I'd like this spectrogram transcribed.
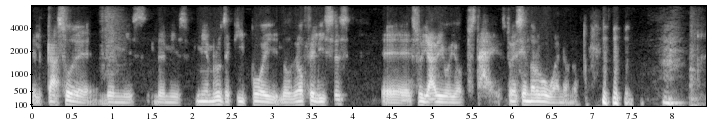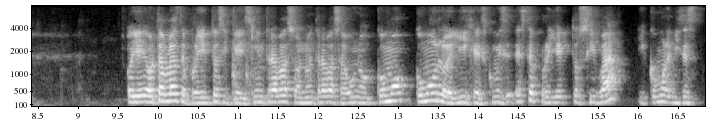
el caso de, mis, de mis miembros de equipo y los veo felices, eh, eso ya digo yo, pues, estoy haciendo algo bueno, ¿no? Oye, ahorita hablas de proyectos y que si entrabas o no entrabas a uno, ¿cómo, cómo lo eliges? ¿Cómo dices, este proyecto sí va? ¿Y cómo le dices,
